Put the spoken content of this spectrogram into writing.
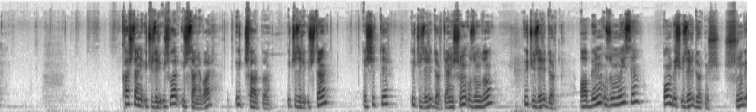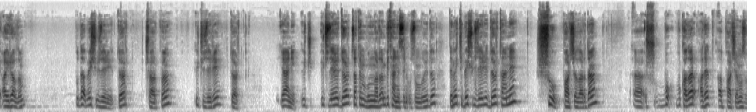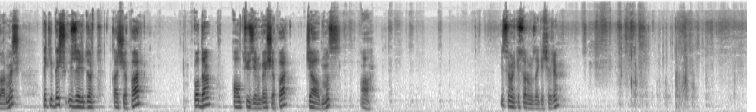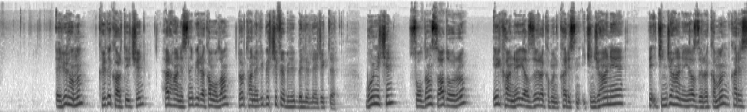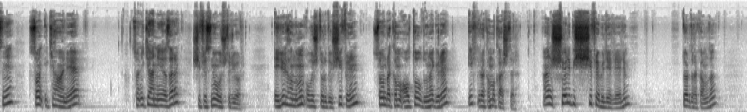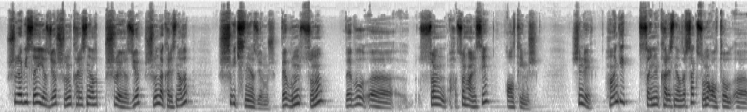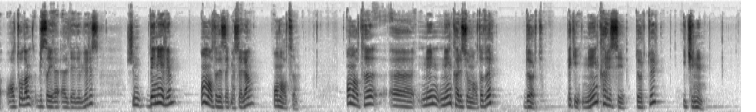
Kaç tane 3 üzeri 3 var? 3 tane var. 3 çarpı 3 üzeri 3'ten eşittir 3 üzeri 4. Yani şunun uzunluğu 3 üzeri 4. AB'nin uzunluğu ise 15 üzeri 4'müş. Şunu bir ayıralım. Bu da 5 üzeri 4 çarpı 3 üzeri 4. Yani 3, 3 üzeri 4 zaten bunlardan bir tanesinin uzunluğuydu. Demek ki 5 üzeri 4 tane şu parçalardan e, şu, bu, bu kadar adet e, parçamız varmış. Peki 5 üzeri 4 kaç yapar? O da 625 yapar. Cevabımız A. Bir sonraki sorumuza geçelim. Eylül Hanım kredi kartı için her hanesine bir rakam olan 4 haneli bir şifre belirleyecektir. Bunun için soldan sağa doğru ilk haneye yazdığı rakamın karesini ikinci haneye ve ikinci haneye yazdığı rakamın karesini son iki haneye son iki haneye yazarak şifresini oluşturuyor. Eylül Hanım'ın oluşturduğu şifrenin son rakamı 6 olduğuna göre ilk rakamı kaçtır? Yani şöyle bir şifre belirleyelim. 4 rakamlı. Şuraya bir sayı yazıyor. Şunun karesini alıp şuraya yazıyor. Şunun da karesini alıp şu ikisine yazıyormuş. Ve bunun sonu ve bu e, son son hanesi 6'ymış. Şimdi hangi sayının karesini alırsak sonu 6, ol, e, 6 olan bir sayı e, elde edebiliriz. Şimdi deneyelim. 16 desek mesela. 16. 16 e, neyin, neyin karesi 16'dır? 4. Peki neyin karesi 4'tür? 2'nin.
